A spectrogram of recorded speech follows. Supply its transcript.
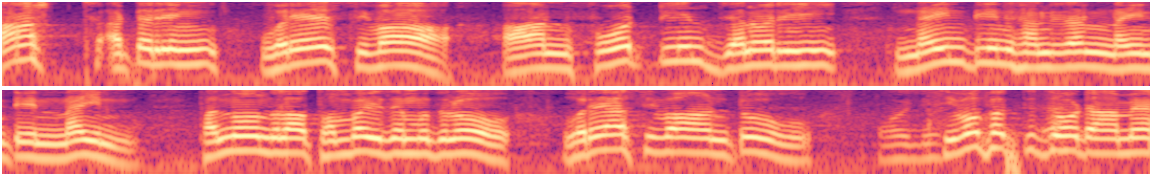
last breathed ఒరే her on fourteenth January nineteen hundred and nineteen nine పంతొమ్మిది వందల తొంభై ఎనిమిదిలో ఒరే శివ అంటూ శివభక్తితో ఆమె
